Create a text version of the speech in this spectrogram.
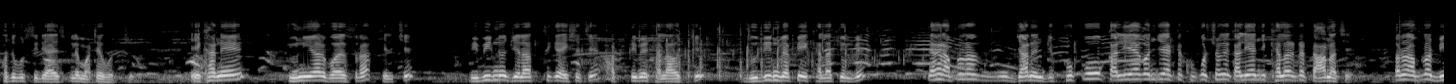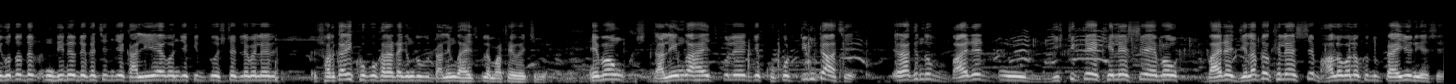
ফতেপুর সিডি হাই স্কুলের মাঠে হচ্ছে। এখানে জুনিয়র বয়সরা খেলছে। বিভিন্ন জেলার থেকে এসেছে, আট টিমের খেলা হচ্ছে। দুদিন ব্যাপী এই খেলা চলবে। দেখেন, আপনারা জানেন যে খোখো কালিয়াগঞ্জে একটা, খোখোর সঙ্গে কালিয়াগঞ্জে খেলার একটা টান আছে। কারণ আপনারা বিগত দিনেও দেখেছেন যে কালিয়াগঞ্জে কিন্তু স্টেট লেভেলের সরকারি খোখো খেলাটা কিন্তু ডালিমগা হাই স্কুলের মাঠে হয়েছিল। এবং ডালিমগা হাই স্কুলের যে খোখোর টিমটা আছে, এরা কিন্তু বাইরের ডিস্ট্রিক্ট থেকে খেলে এসছে এবং বাইরের জেলাতেও খেলে এসছে। ভালো ভালো কিন্তু প্রাইজও নিয়ে এসে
